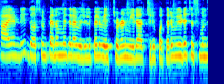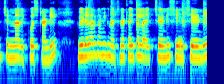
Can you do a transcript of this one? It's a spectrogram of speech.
హాయ్ అండి. దోసల పెనం మీద ఇలా వెల్లుల్లిపాయలు వేసి చూడండి. మీరే ఆశ్చర్యపోతారు. వీడియో చూసే ముందు చిన్న రిక్వెస్ట్ అండి. వీడియో కనుక మీకు నచ్చినట్లయితే లైక్ చేయండి షేర్ చేయండి.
